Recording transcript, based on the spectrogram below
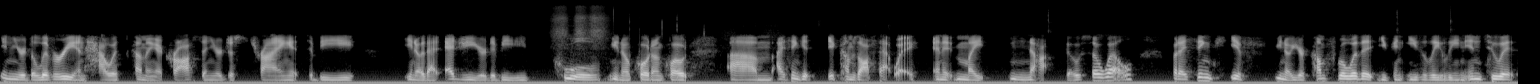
in your delivery and how it's coming across, and you're just trying it to be you know that edgy or to be cool, you know, quote unquote. Um, I think it it comes off that way, and it might not go so well. But I think if you know you're comfortable with it, you can easily lean into it.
